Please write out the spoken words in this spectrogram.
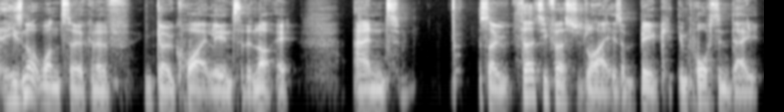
He's not one to kind of go quietly into the night. And so 31st of July is a big, important date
